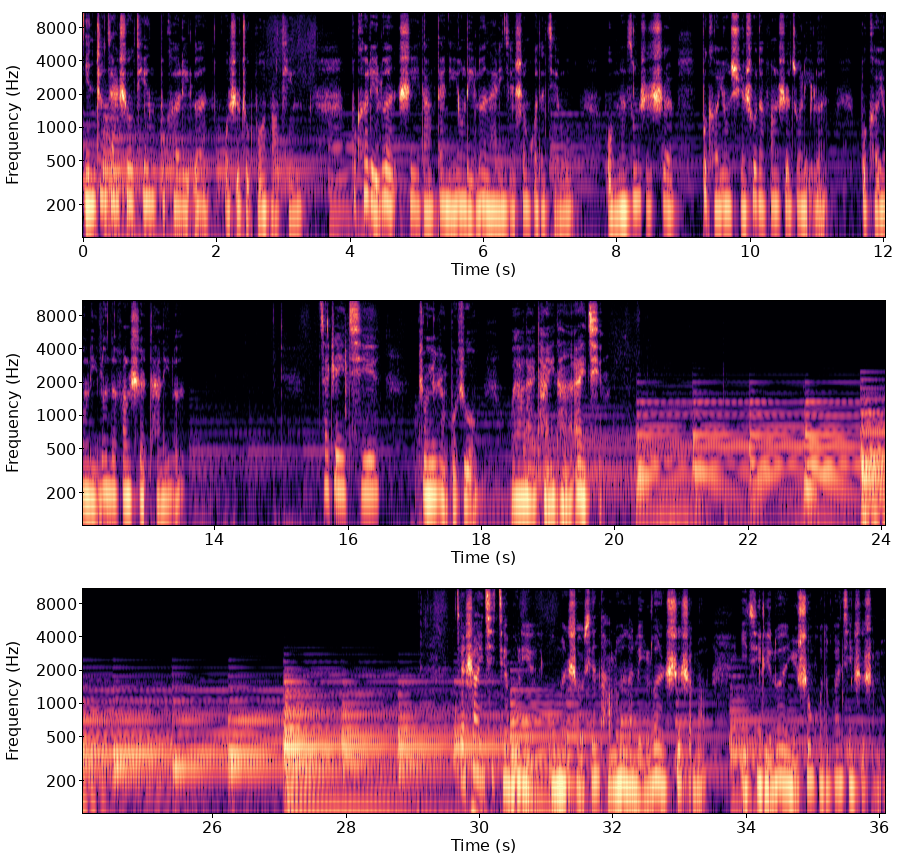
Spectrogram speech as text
您正在收听《不可理论》，我是主播宝婷。《不可理论》是一档带你用理论来理解生活的节目。我们的宗旨是：不可用学术的方式做理论，不可用理论的方式谈理论。在这一期，终于忍不住，我要来谈一谈爱情。上一期节目里，我们首先讨论了理论是什么，以及理论与生活的关系是什么。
